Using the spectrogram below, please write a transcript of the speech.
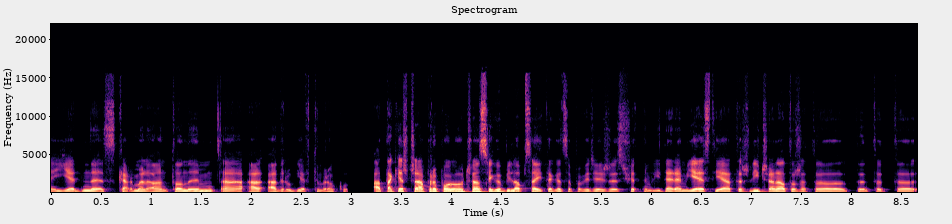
Jedne z Carmelo Antonym, a, a, a drugie w tym roku. A tak jeszcze a propos Chance'ego Bilopsa i tego, co powiedziałeś, że jest świetnym liderem, jest, ja też liczę na to, że, to, to, to, to,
